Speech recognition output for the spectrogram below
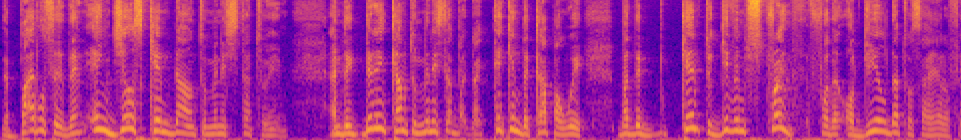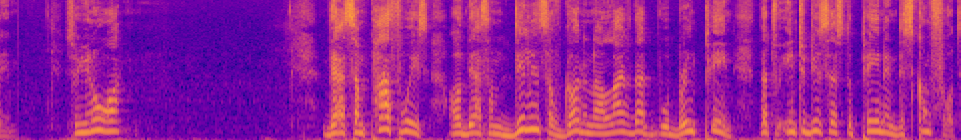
the Bible says, then angels came down to minister to him. And they didn't come to minister by, by taking the cup away, but they came to give him strength for the ordeal that was ahead of him. So, you know what? There are some pathways or there are some dealings of God in our lives that will bring pain, that will introduce us to pain and discomfort.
